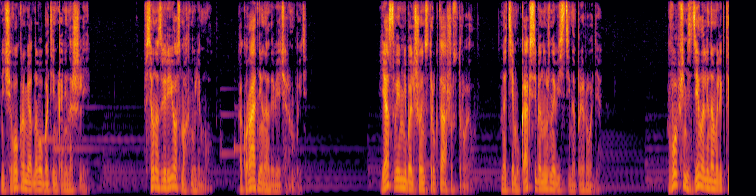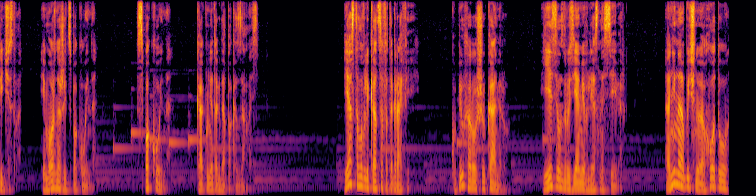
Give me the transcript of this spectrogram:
ничего кроме одного ботинка не нашли. Все на зверье смахнули, мол. Аккуратнее надо вечером быть. Я своим небольшой инструктаж устроил на тему, как себя нужно вести на природе. В общем, сделали нам электричество, и можно жить спокойно. Спокойно, как мне тогда показалось. Я стал увлекаться фотографией. Купил хорошую камеру. Ездил с друзьями в лес на север. Они на обычную охоту,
